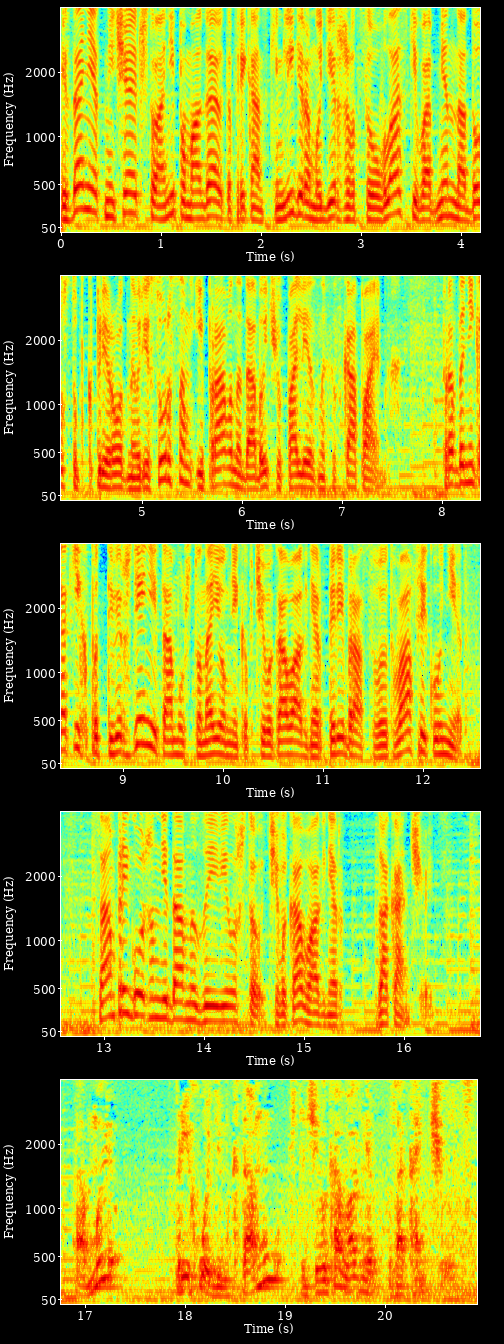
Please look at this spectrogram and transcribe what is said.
Издание отмечает, что они помогают африканским лидерам удерживаться у власти в обмен на доступ к природным ресурсам и право на добычу полезных ископаемых. Правда, никаких подтверждений тому, что наемников ЧВК «Вагнер» перебрасывают в Африку, нет. Сам Пригожин недавно заявил, что ЧВК «Вагнер» заканчивается. А мы приходим к тому, что ЧВК «Вагнер» заканчивается.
